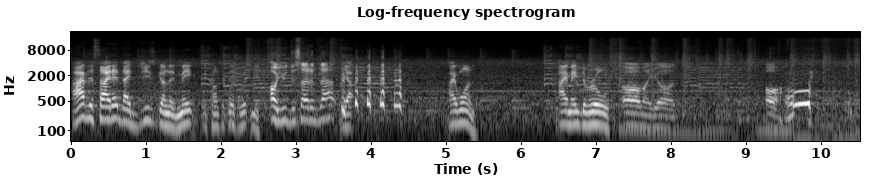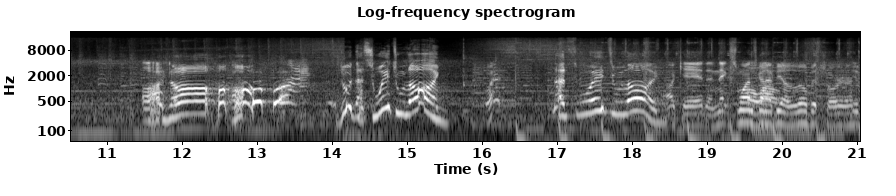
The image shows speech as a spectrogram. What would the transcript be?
I've decided that G's gonna make the consequence with me. Oh, you decided that? Yeah. I won. I make the rules. Oh my god. Oh. Oh, oh no! Dude, that's way too long! What? That's way too long! Okay, the next one's Oh, gonna wow. be a little bit shorter. It-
